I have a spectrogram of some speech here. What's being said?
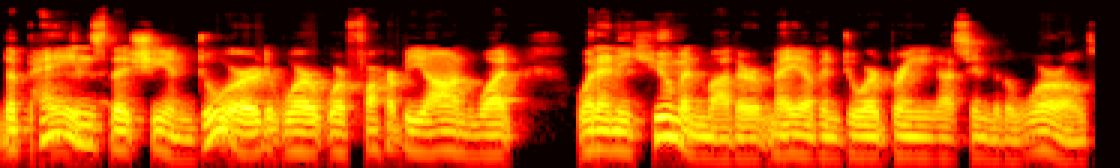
the pains that she endured were, were far beyond what, what any human mother may have endured bringing us into the world.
